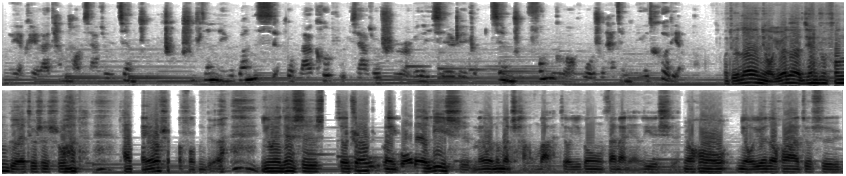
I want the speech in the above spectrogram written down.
我们也可以来探讨一下，就是建筑与城市之间的一个关系。我们来科普一下，就是约的一些这种建筑风格，或者说它建筑的一个特点吧。我觉得纽约的建筑风格就是说，它没有什么风格，因为就是首先美国的历史没有那么长吧，就一共三百年历史。然后纽约的话，就是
